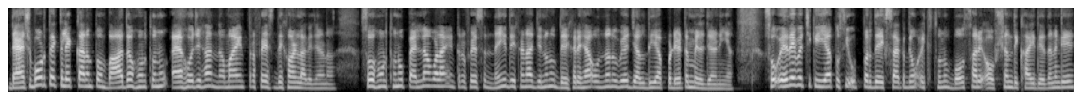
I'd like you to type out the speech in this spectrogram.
ਡੈਸ਼ਬੋਰਡ ਤੇ ਕਲਿੱਕ ਕਰਨ ਤੋਂ ਬਾਅਦ ਹੁਣ ਤੁਹਾਨੂੰ ਇਹੋ ਜਿਹਾ ਨਵਾਂ ਇੰਟਰਫੇਸ ਦਿਖਣ ਲੱਗ ਜਾਣਾ। ਸੋ ਹੁਣ ਤੁਹਾਨੂੰ ਪਹਿਲਾਂ ਵਾਲਾ ਇੰਟਰਫੇਸ ਨਹੀਂ ਦਿਖਣਾ ਜਿਨ੍ਹਾਂ ਨੂੰ ਦਿਖ ਰਿਹਾ, ਉਹਨਾਂ ਨੂੰ ਵੀ ਜਲਦੀ ਅਪਡੇਟ ਮਿਲ ਜਾਣੀ ਆ। ਸੋ ਇਹਦੇ ਵਿੱਚ ਕੀ ਆ, ਤੁਸੀਂ ਉੱਪਰ ਦੇਖ ਸਕਦੇ ਹੋ, ਇੱਥੇ ਤੁਹਾਨੂੰ ਬਹੁਤ ਸਾਰੇ ਆਪਸ਼ਨ ਦਿਖਾਈ ਦੇ ਦੇਣਗੇ।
